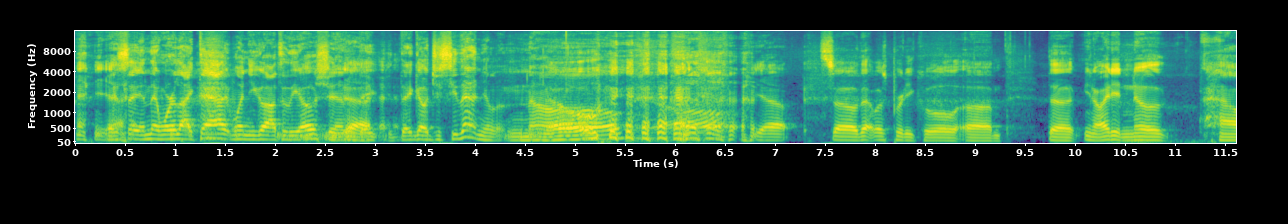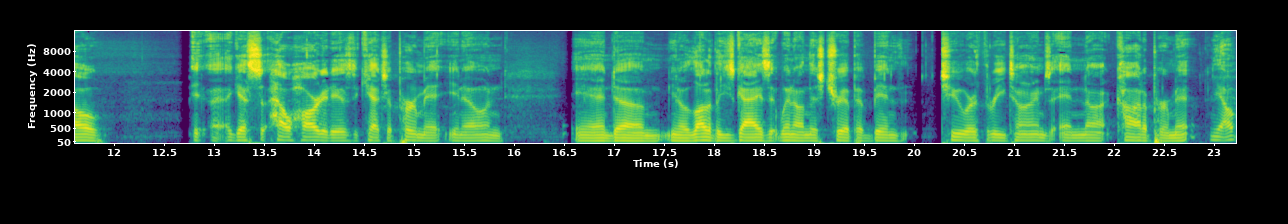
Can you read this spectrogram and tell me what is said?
They say, and then we're like that when you go out to the ocean. Yeah. They, they go, "Did you see that?" And you're like, "No." yeah. So that was pretty cool. Um, the you know I didn't know how I guess how hard it is to catch a permit. You know, and and um, you know a lot of these guys that went on this trip have been two or three times and not caught a permit. Yep.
